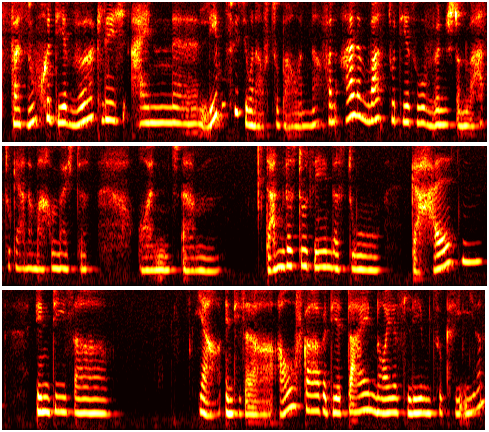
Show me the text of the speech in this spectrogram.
versuche dir wirklich eine Lebensvision aufzubauen, ne? von allem, was du dir so wünschst und was du gerne machen möchtest. Und ähm, dann wirst du sehen, dass du gehalten in dieser, ja, in dieser Aufgabe, dir dein neues Leben zu kreieren,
